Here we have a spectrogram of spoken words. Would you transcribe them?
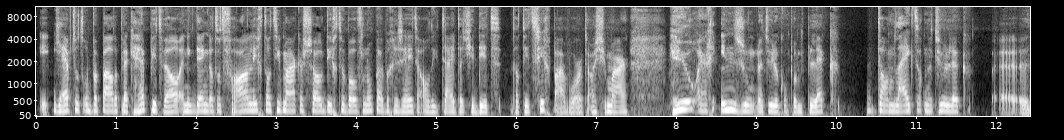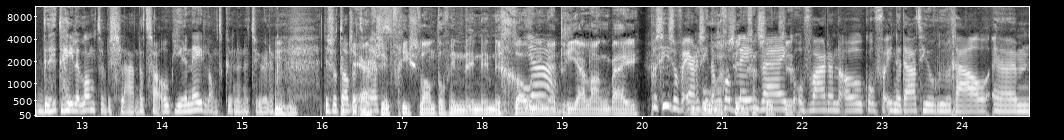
je hebt het op bepaalde plekken heb je het wel. En ik denk dat het vooral ligt dat die makers zo dicht er bovenop hebben gezeten al die tijd dat, je dit, dat dit zichtbaar wordt. Als je maar heel erg inzoomt natuurlijk op een plek, dan lijkt dat natuurlijk de- het hele land te beslaan. Dat zou ook hier in Nederland kunnen natuurlijk. Dus wat dat, je ergens betreft... in Friesland of in, in, in Groningen Ja. drie jaar lang bij... Precies, of ergens in een probleemwijk of waar dan ook. Of inderdaad heel ruraal. Ehm,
